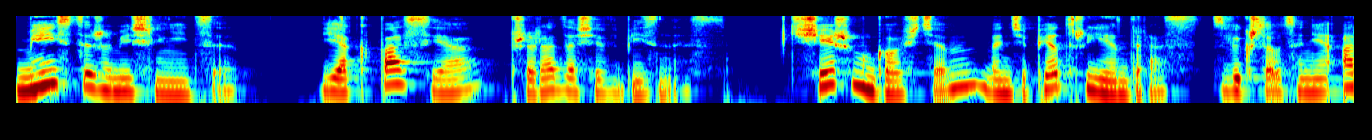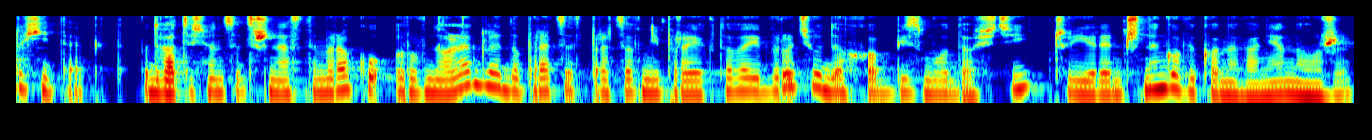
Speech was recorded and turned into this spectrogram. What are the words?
Miejsce rzemieślnicy. Jak pasja przeradza się w biznes. Dzisiejszym gościem będzie Piotr Jędras, z wykształcenia architekt. W 2013 roku równolegle do pracy w pracowni projektowej wrócił do hobby z młodości, czyli ręcznego wykonywania noży.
